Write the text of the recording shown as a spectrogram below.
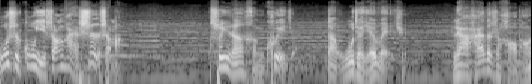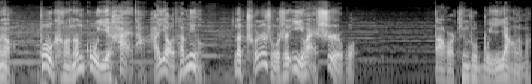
不是故意伤害是什么？虽然很愧疚，但吴家也委屈。俩孩子是好朋友，不可能故意害他，还要他命，那纯属是意外事故。大伙儿听出不一样了吗？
